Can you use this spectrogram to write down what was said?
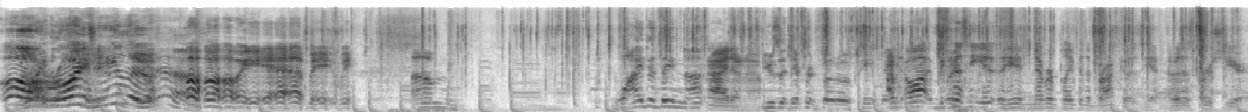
Oh, Roy Roy Helu. yeah. Oh, yeah, baby. Um. Why did they not I don't know. use a different photo of Peyton I'm, Manning? oh, because he he had never played for the Broncos yet. That was his first year,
